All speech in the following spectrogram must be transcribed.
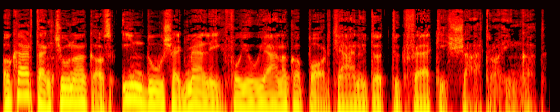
A kártánk az Indús egy mellékfolyójának a partján ütöttük fel kis sátrainkat.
